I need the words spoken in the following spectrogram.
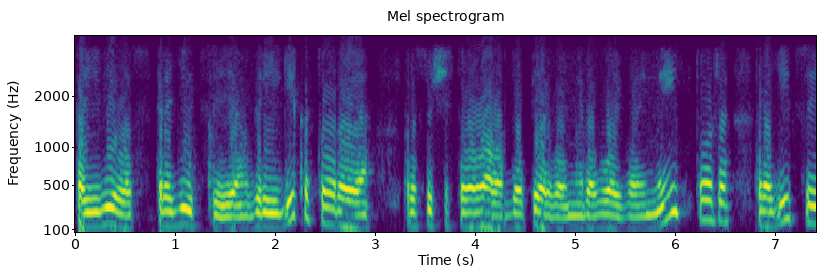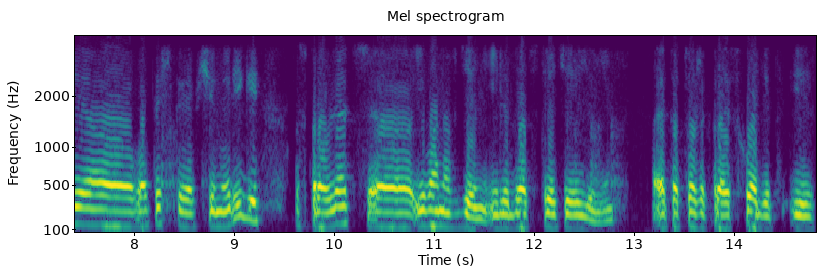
появилась традиция в Риге, которая просуществовала до Первой мировой войны, тоже традиция латышской общины Риги справлять э, Иванов день или 23 июня. Это тоже происходит из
